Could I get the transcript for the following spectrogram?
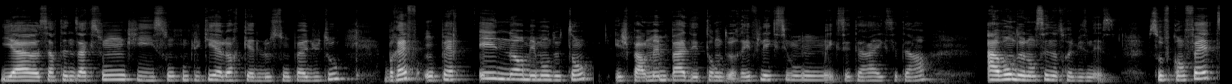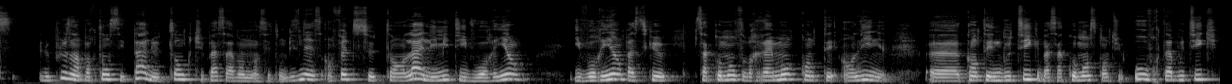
y a certaines actions qui sont compliquées alors qu'elles ne le sont pas du tout. Bref, on perd énormément de temps et je parle même pas des temps de réflexion, etc., etc., avant de lancer notre business. Sauf qu'en fait, le plus important, c'est pas le temps que tu passes avant de lancer ton business. En fait, ce temps-là, limite, il vaut rien. Il vaut rien parce que ça commence vraiment quand tu es en ligne. Euh, quand tu es une boutique, bah, ça commence quand tu ouvres ta boutique.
